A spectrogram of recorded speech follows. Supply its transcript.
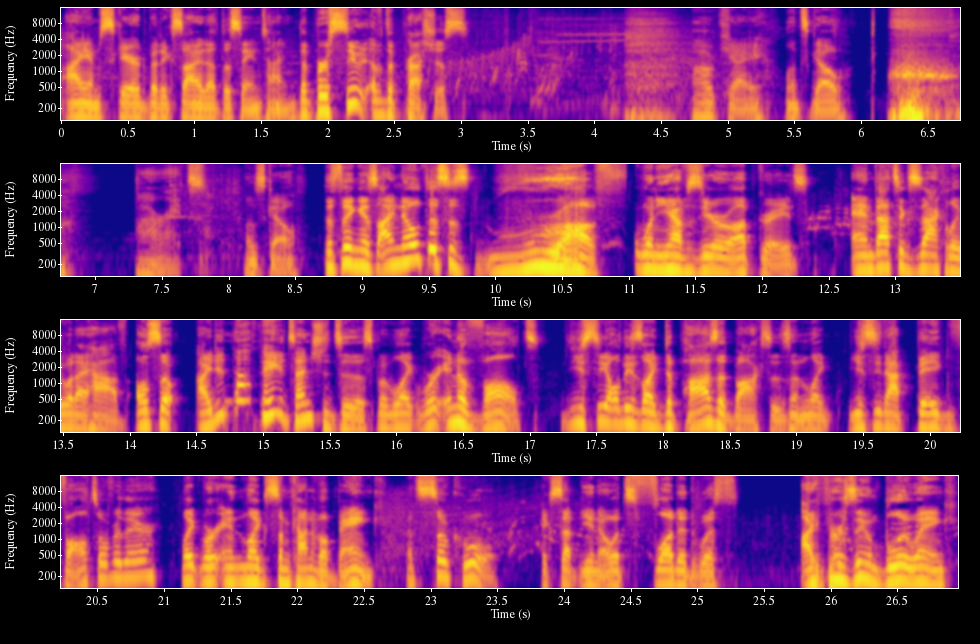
I am scared but excited at the same time. The pursuit of the precious. okay, let's go. Alright, let's go. The thing is, I know this is rough when you have zero upgrades. And that's exactly what I have. Also, I did not pay attention to this, but like we're in a vault. You see all these like deposit boxes and like you see that big vault over there? Like we're in like some kind of a bank. That's so cool. Except, you know, it's flooded with, I presume, blue ink.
